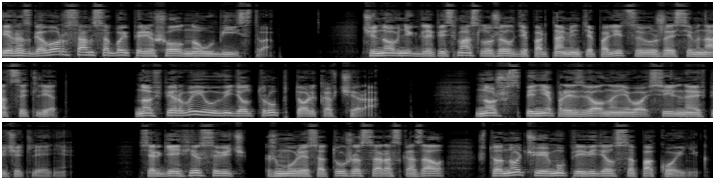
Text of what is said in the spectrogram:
и разговор сам собой перешел на убийство. Чиновник для письма служил в департаменте полиции уже 17 лет, но впервые увидел труп только вчера. Нож в спине произвел на него сильное впечатление. Сергей Фирсович, жмурясь от ужаса, рассказал, что ночью ему привиделся покойник.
